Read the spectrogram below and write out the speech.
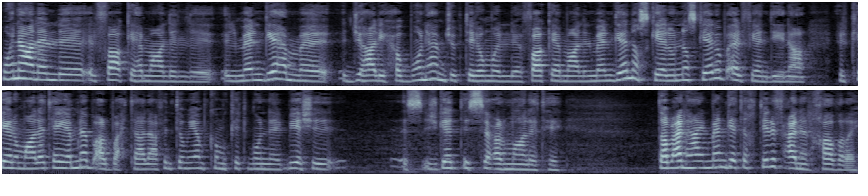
وهنا الفاكهة مال المانجا هم الجهال يحبونها. جبت لهم الفاكهة مال المانجا نص كيلو نص كيلو بألفين دينار. الكيلو مالتها يمنا بأربعة آلاف. أنتم يمكم تكتبون بيش إيش قد السعر مالتها. طبعا هاي المانجا تختلف عن الخضرة.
